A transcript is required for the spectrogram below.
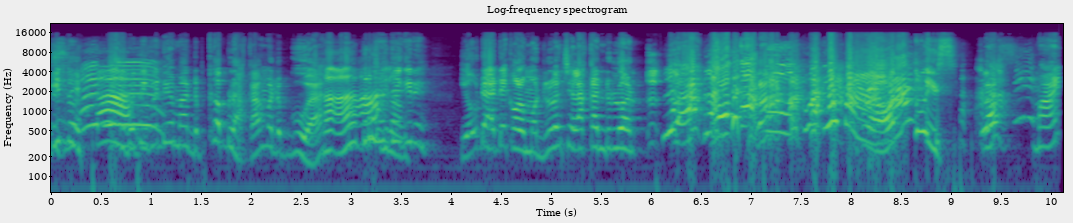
gitu. Tiba-tiba dia madep ke belakang madep gua. Ha-ha, terus dia gini Ya udah deh kalau mau duluan silakan duluan. Lah, lah, plot twist. Lah, main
